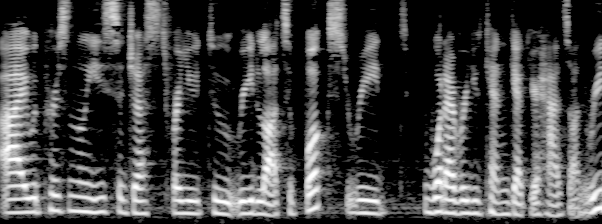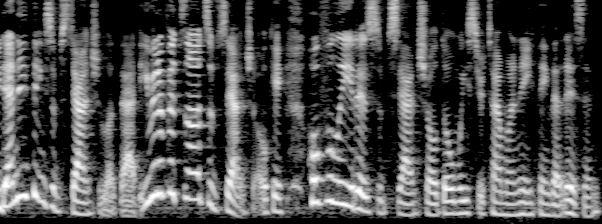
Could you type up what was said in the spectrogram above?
I would personally suggest for you to read lots of books, read whatever you can get your hands on. Read anything substantial at that, even if it's not substantial. Okay, hopefully it is substantial. Don't waste your time on anything that isn't.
